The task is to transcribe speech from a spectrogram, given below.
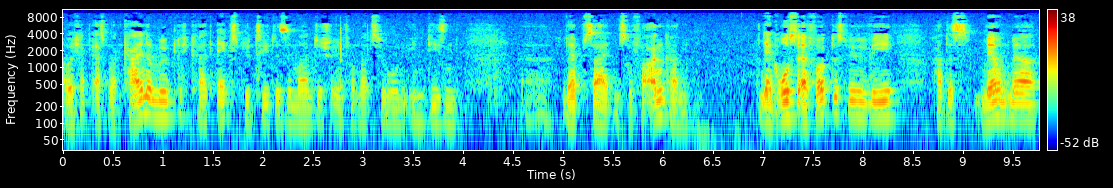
aber ich habe erstmal keine Möglichkeit, explizite semantische Informationen in diesen äh, Webseiten zu verankern. Der große Erfolg des WWW hat es mehr und mehr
